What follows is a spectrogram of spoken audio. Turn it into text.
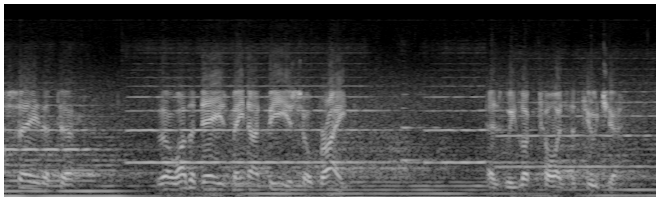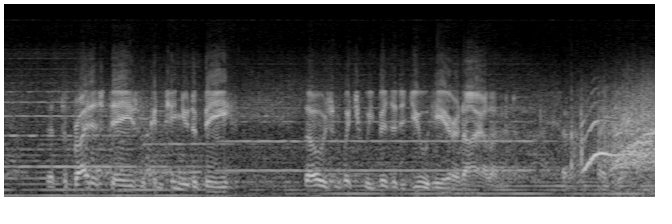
must say that uh, though other days may not be so bright as we look towards the future, that the brightest days will continue to be those in which we visited you here in Ireland.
